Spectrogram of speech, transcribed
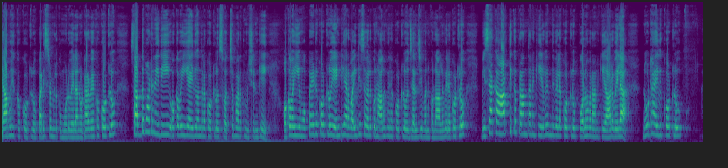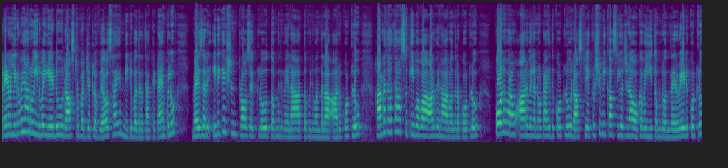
యాభై ఒక్క కోట్లు పరిశ్రమలకు మూడు వేల నూట అరవై ఒక్క కోట్లు. సర్దుబాటు నిధి ఒక వెయ్యి ఐదు వందల కోట్లు స్వచ్ఛ భారత్ మిషన్కి ఒక వెయ్యి ముప్పై ఏడు కోట్లు ఎన్టీఆర్ వైద్య సేవలకు నాలుగు వేల కోట్లు జలజీవన్కు నాలుగు వేల కోట్లు. విశాఖ ఆర్థిక ప్రాంతానికి ఇరవై ఎనిమిది వేల కోట్లు పోలవరానికి ఆరు వేల నూట ఐదు కోట్లు. రెండు వేల ఇరవై ఆరు ఇరవై ఏడు రాష్ట్ర బడ్జెట్లో వ్యవసాయం నీటి భద్రతా కేటాయింపులు. మేజర్ ఇరిగేషన్ ప్రాజెక్టులు తొమ్మిది వేల తొమ్మిది వందల ఆరు కోట్లు. అన్నదాత సుఖీభవ ఆరు వేల ఆరు వందల కోట్లు. పోలవరం ఆరు వేల నూట ఐదు కోట్లు. రాష్ట్రీయ కృషి వికాస్ యోజన ఒక వెయ్యి తొమ్మిది వందల ఇరవై ఏడు కోట్లు.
